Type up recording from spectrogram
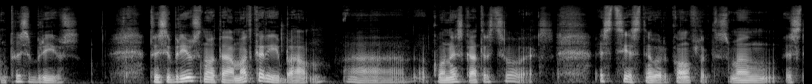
un tu esi brīvs. Tu esi brīvs no tām atkarībām, ko nes katrs cilvēks. Es ciest nevaru konfliktus. Man, es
